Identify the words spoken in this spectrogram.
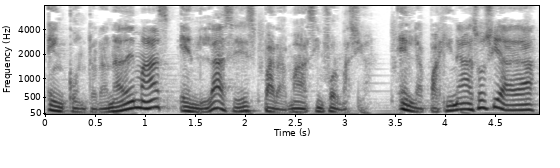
Encontrarán además enlaces para más información. En la página asociada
